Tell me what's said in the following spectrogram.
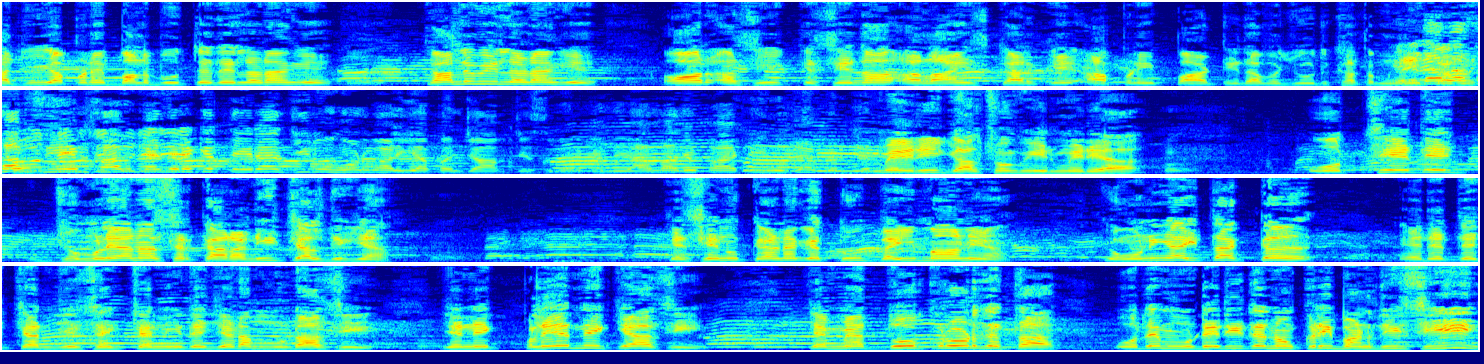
ਅੱਜ ਵੀ ਆਪਣੇ ਬਲਬੂਤੇ ਤੇ ਲੜਾਂਗੇ। ਕੱਲ ਵੀ ਲੜਾਂਗੇ। ਔਰ ਅਸੀਂ ਕਿਸੇ ਨਾਲ ਅਲਾਈਅੰਸ ਕਰਕੇ ਆਪਣੀ ਪਾਰਟੀ ਦਾ ਵਜੂਦ ਖਤਮ ਨਹੀਂ ਕਰਨਾ ਸਭ ਚਾਹੁੰਦੇ ਸਭ ਕਹਿੰਦੇ ਨੇ ਕਿ 13 ਜ਼ੀਰੋ ਹੋਣ ਵਾਲੀ ਆ ਪੰਜਾਬ ਦੇ ਸਮੇਂ ਕਹਿੰਦੇ ਆਮ ਆਦਮੀ ਪਾਰਟੀ ਨੂੰ ਜਾਂ ਫਿਰ ਮੇਰੀ ਗੱਲ ਸੁਣ ਵੀਰ ਮੇਰਿਆ ਉੱਥੇ ਦੇ ਜੁਮਲਿਆਂ ਨਾਲ ਸਰਕਾਰਾਂ ਨਹੀਂ ਚੱਲਦੀਆਂ। ਕਿਸੇ ਨੂੰ ਕਹਿਣਾ ਕਿ ਤੂੰ ਬੇਈਮਾਨ ਆ ਕਿਉਂ ਨਹੀਂ ਅਜ ਤੱਕ ਇਹਦੇ ਤੇ ਚਰਨਜੀਤ ਸਿੰਘ ਚੰਨੀ ਤੇ ਜਿਹੜਾ ਮੁੰਡਾ ਸੀ ਜਿਹਨੇ ਪਲੇਅਰ ਨੇ ਕਿਹਾ ਸੀ ਕਿ ਮੈਂ 2 ਕਰੋੜ ਦਿੱਤਾ ਉਹਦੇ ਮੁੰਡੇ ਦੀ ਤੇ ਨੌਕਰੀ ਬਣਦੀ ਸੀ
